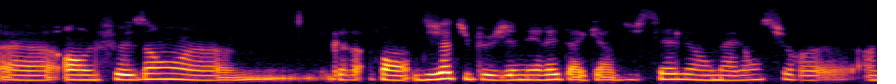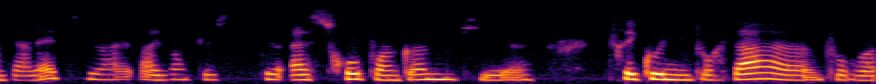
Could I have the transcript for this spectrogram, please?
euh, en le faisant. Euh, déjà, tu peux générer ta carte du ciel en allant sur euh, Internet. par exemple, le site astro.com qui est très connu pour ça, pour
